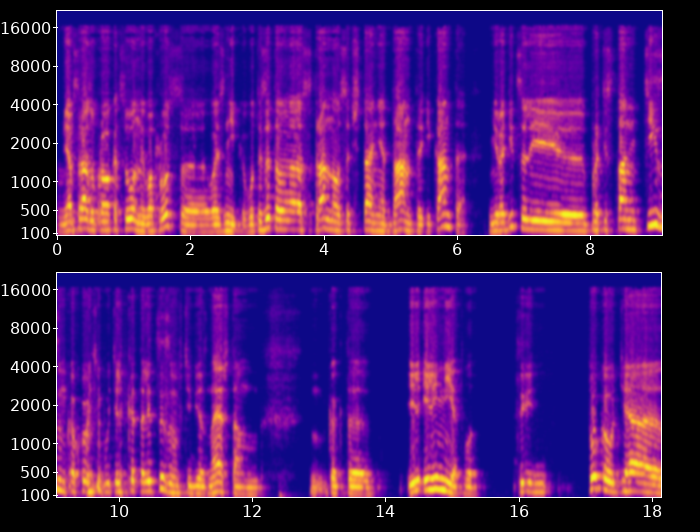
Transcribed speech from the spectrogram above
У меня сразу провокационный вопрос э, возник. Вот из этого странного сочетания Данте и Канта не родится ли протестантизм какой-нибудь или католицизм в тебе, знаешь, там как-то... Или, или нет, вот ты только у тебя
